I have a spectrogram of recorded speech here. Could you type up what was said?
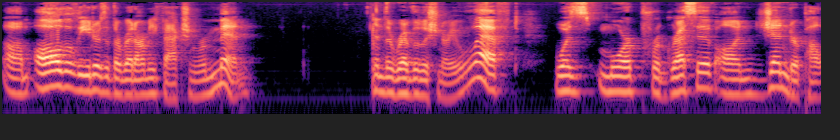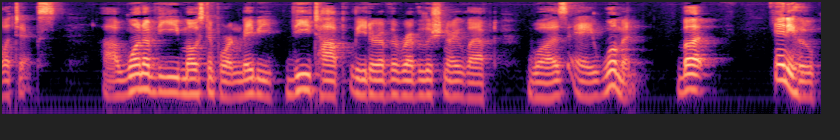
Um, all the leaders of the Red Army faction were men. And the revolutionary left was more progressive on gender politics. Uh, one of the most important, maybe the top leader of the revolutionary left, was a woman. But, anywho,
